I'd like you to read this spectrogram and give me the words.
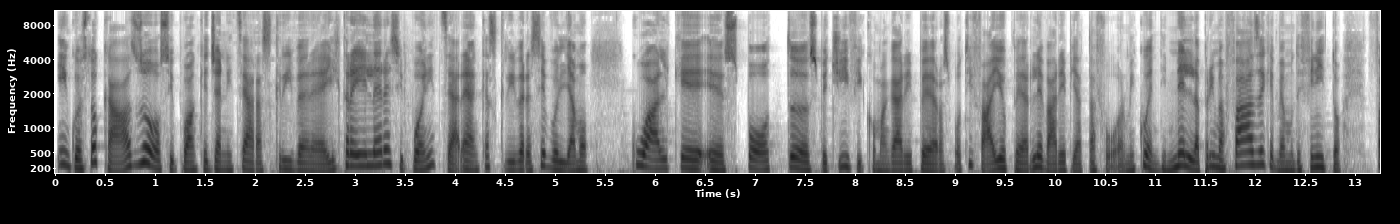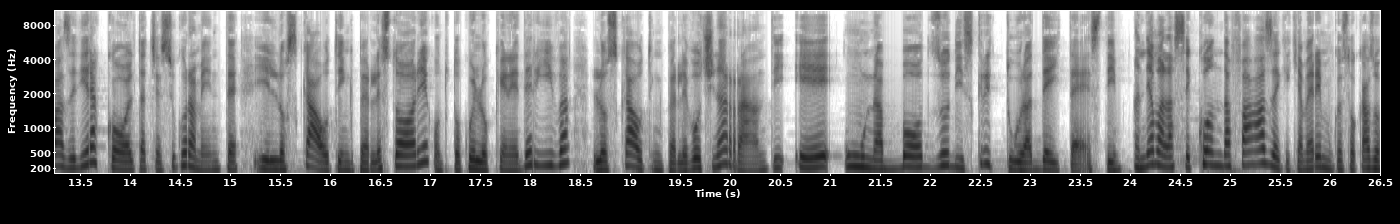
In questo caso si può anche già iniziare a scrivere il trailer, si può iniziare anche a scrivere se vogliamo qualche eh, spot spot specifico magari per Spotify o per le varie piattaforme. Quindi nella prima fase che abbiamo definito fase di raccolta c'è sicuramente lo scouting per le storie con tutto quello che ne deriva, lo scouting per le voci narranti e un abbozzo di scrittura dei testi. Andiamo alla seconda fase che chiameremo in questo caso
